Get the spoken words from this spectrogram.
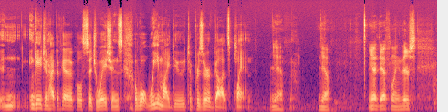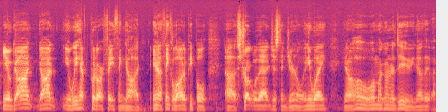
engage in hypothetical situations of what we might do to preserve God's plan. Yeah. Yeah. Yeah, definitely. There's, you know, God, God, you know, we have to put our faith in God. And I think a lot of people uh, struggle with that just in general anyway. You know, oh, what am I going to do? You know, they,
